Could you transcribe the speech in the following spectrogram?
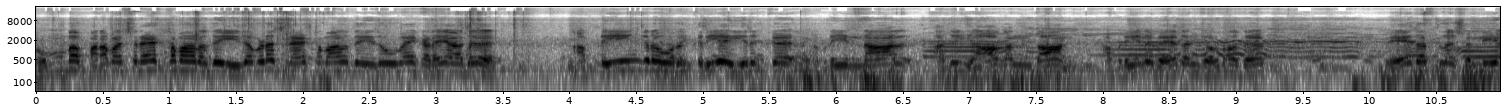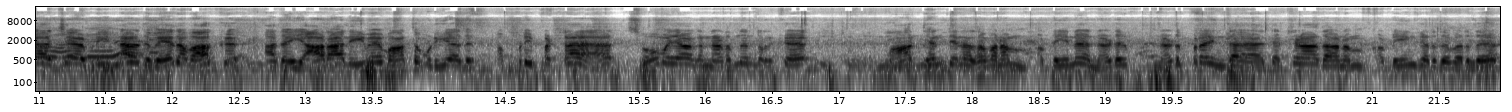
ரொம்ப பரமசிரேஷ்டமானது இதை விட சிரேஷ்டமானது எதுவுமே கிடையாது. அப்படிங்கிற ஒரு கிரியை இருக்கு அப்படின்னால் அது யாகம்தான் அப்படின்னு வேதம் சொல்றது. வேதத்துல சொல்லியாச்சு அப்படின்னா அது வேத வாக்கு. அதை யாராலையுமே மாற்ற முடியாது. அப்படிப்பட்ட சோமயாகம் நடந்துட்டு இருக்கு மாத்தியந்தின சவனம் அப்படின்னு நடு நடுப்புற இந்த தட்சிணாதானம் அப்படிங்கிறது வருது.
